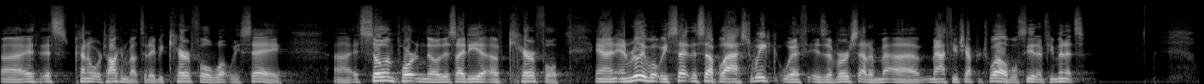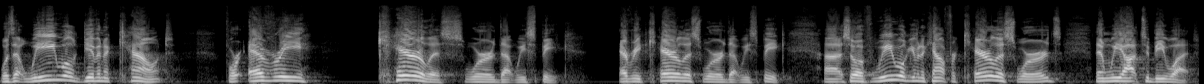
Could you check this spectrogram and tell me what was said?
Uh, it, it's kind of what we're talking about today. Be careful what we say. Uh, it's so important, though, this idea of careful. And, and really, what we set this up last week with is a verse out of uh, Matthew chapter 12. We'll see it in a few minutes. Was that we will give an account for every careless word that we speak. Every careless word that we speak. Uh, so, if we will give an account for careless words, then we ought to be what?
